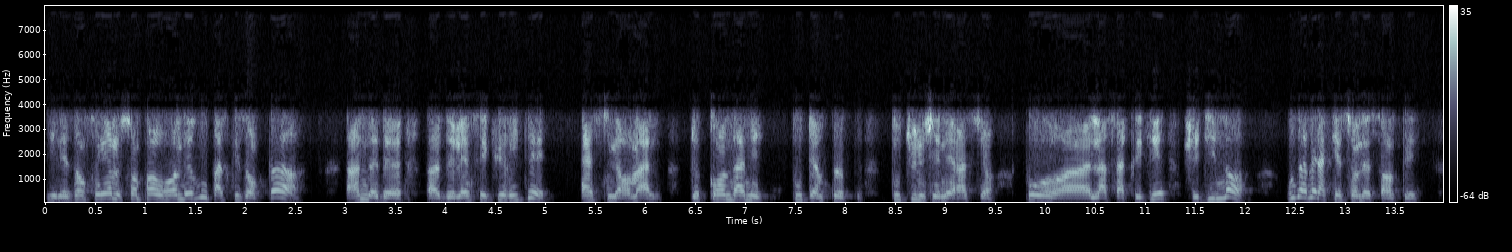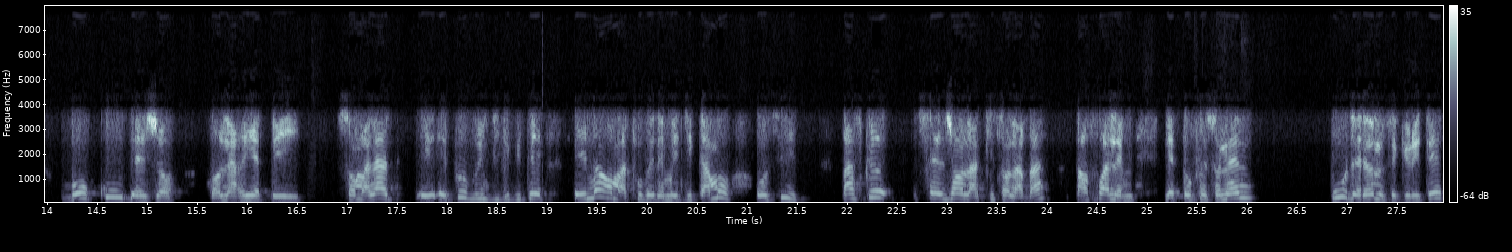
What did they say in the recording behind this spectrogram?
les enseignants ne sont pas au rendez-vous parce qu'ils ont peur Hein, de, de, l'insécurité. Est-ce normal de condamner tout un peuple, toute une génération pour euh, la sacrifier? Je dis non. Vous avez la question de santé. Beaucoup de gens dans l'arrière-pays sont malades et éprouvent une difficulté énorme à trouver des médicaments aussi. Parce que ces gens-là qui sont là-bas, parfois les, les professionnels, pour des raisons de sécurité,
